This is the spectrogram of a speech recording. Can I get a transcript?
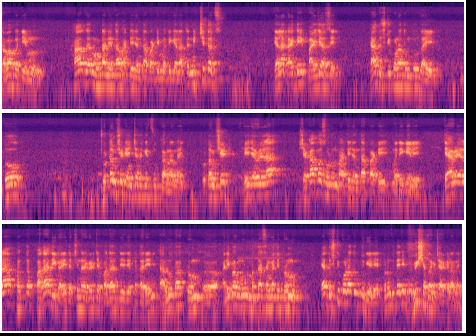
सभापती म्हणून हा जर मोठा नेता भारतीय जनता पार्टीमध्ये गेला तर निश्चितच त्याला काहीतरी पाहिजे असेल. ह्या दृष्टिकोनातून तो जाईल. तो छोटम शेठ यांच्यासारखी चूक करणार नाहीत. छोटम हे ज्यावेळेला शकाप सोडून भारतीय जनता पार्टीमध्ये गेले त्यावेळेला फक्त पदाधिकारी दक्षिण रायगडचे पदाधिकारी आणि तालुका प्रमुख अलिबाग मूळ मतदारसंघाचे प्रमुख या दृष्टिकोनातून तो गेले परंतु त्यांनी भविष्याचा विचार केला नाही.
